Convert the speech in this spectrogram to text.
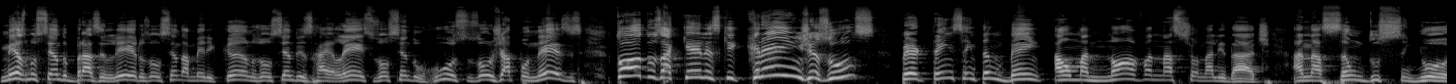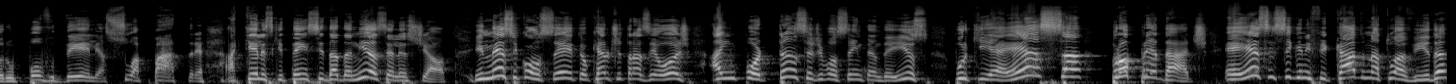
mesmo sendo brasileiros, ou sendo americanos, ou sendo israelenses, ou sendo russos, ou japoneses, todos aqueles que creem em Jesus pertencem também a uma nova nacionalidade, a nação do Senhor, o povo dele, a sua pátria, aqueles que têm cidadania celestial. E nesse conceito eu quero te trazer hoje a importância de você entender isso, porque é essa propriedade, é esse significado na tua vida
